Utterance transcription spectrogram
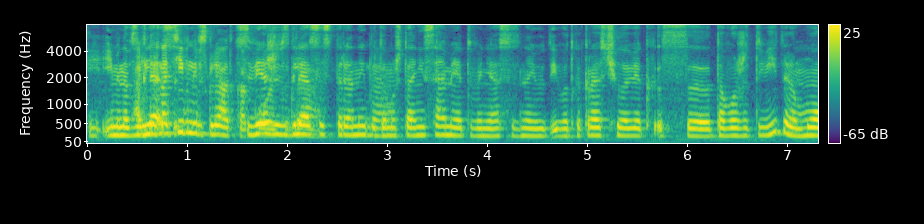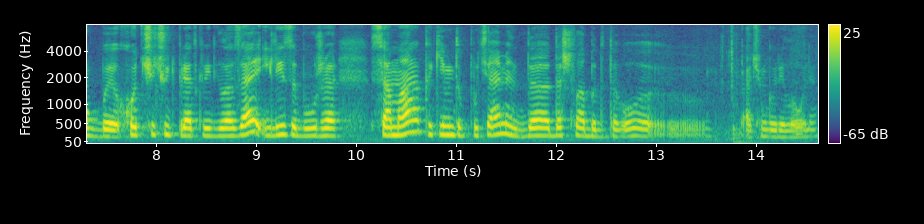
именно взгляд... Альтернативный взгляд Свежий взгляд да. со стороны, да. потому что они сами этого не осознают. И вот как раз человек с того же Твиттера мог бы хоть чуть-чуть приоткрыть глаза, и Лиза бы уже сама какими-то путями до, дошла бы до того, э, о чем говорила Оля.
